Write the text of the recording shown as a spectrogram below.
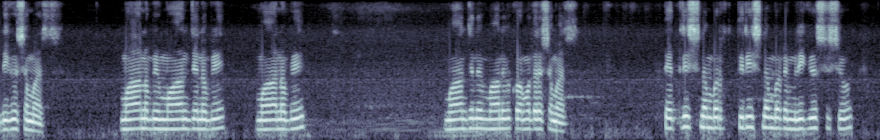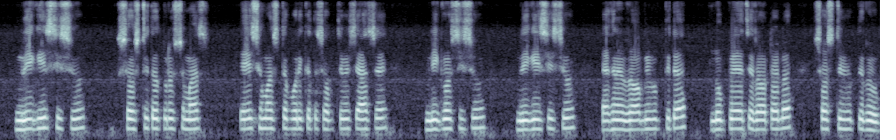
দ্বিগু সমাস। মহানবী, মহান যে নবী, মহানবী, মহান যে নবী, মহানবী কর্মধারের সমাস। তেত্রিশ নম্বর, তিরিশ নম্বরটা মৃগ শিশু, মৃগীর শিশু, ষষ্ঠী তৎপুরুষ সমাস। এই সমাজটা পরীক্ষাতে সবচেয়ে বেশি আসে মৃগ শিশু মৃগী শিশু এখানে র বিভক্তিটা লোপ পেয়েছে। রটা হলো ষষ্ঠী বিভক্তির রূপ।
